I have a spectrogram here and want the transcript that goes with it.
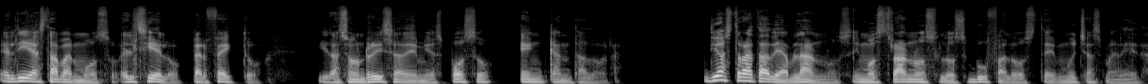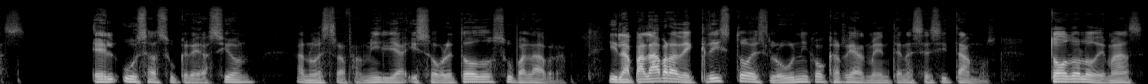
El día estaba hermoso, el cielo perfecto y la sonrisa de mi esposo encantadora. Dios trata de hablarnos y mostrarnos los búfalos de muchas maneras. Él usa su creación, a nuestra familia y sobre todo su palabra. Y la palabra de Cristo es lo único que realmente necesitamos. Todo lo demás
